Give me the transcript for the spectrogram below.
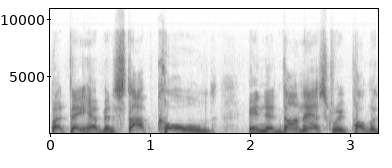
but they have been stopped cold in the Donetsk Republic.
